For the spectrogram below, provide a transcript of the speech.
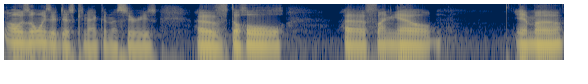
was always a disconnect in the series of the whole uh, out Emma.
